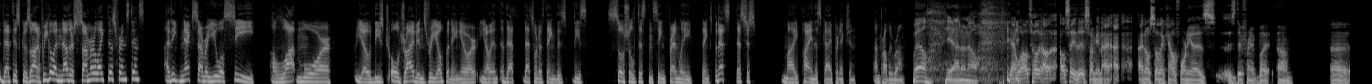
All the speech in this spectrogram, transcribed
that this goes on, if we go another summer like this, for instance, I think next summer you will see a lot more, you know, these old drive-ins reopening or you know, and that that sort of thing. These these social distancing friendly things. But that's that's just my pie in the sky prediction. I'm probably wrong. Well, yeah, I don't know. yeah, well, I'll tell. I'll, I'll say this. I mean, I, I I know Southern California is is different, but um, uh,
